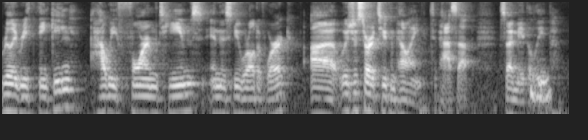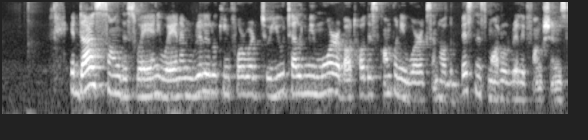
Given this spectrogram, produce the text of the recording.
really rethinking how we form teams in this new world of work uh, was just sort of too compelling to pass up. So I made the leap. It does sound this way anyway, and I'm really looking forward to you telling me more about how this company works and how the business model really functions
